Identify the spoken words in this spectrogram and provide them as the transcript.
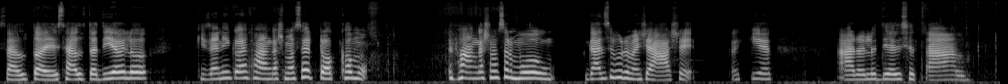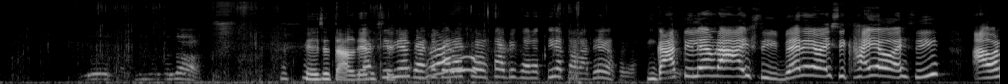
চালতা এই চালতা দিয়ে হইল কি জানি কয় ফাঙ্গাস মাছের টক খামো ফাঙ্গাস মাছের মুখ গাজীপুরে মাসে আসে। কি আর হইল দিয়ে দিছে তাল। এই যে তাল দিয়ে দিছে। গাটিলে আমরা আইছি বেড়ে আইছি খাইয়াও আইছি আবার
